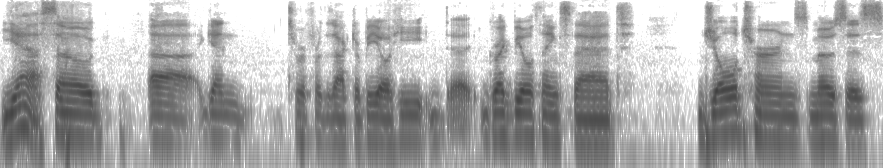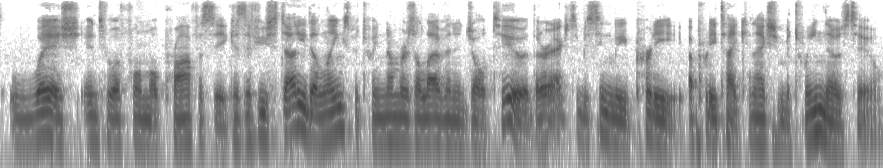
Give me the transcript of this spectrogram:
Yeah, so uh, again, to refer to Dr. Beale, he uh, Greg Beale thinks that Joel turns Moses' wish into a formal prophecy. Because if you study the links between Numbers 11 and Joel 2, there actually seem to be pretty a pretty tight connection between those two.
